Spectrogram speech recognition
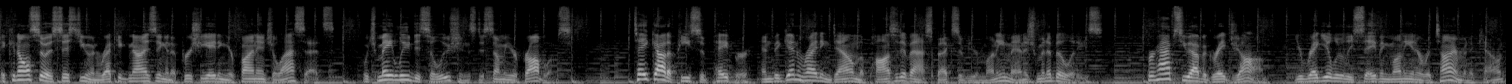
It can also assist you in recognizing and appreciating your financial assets, which may lead to solutions to some of your problems. Take out a piece of paper and begin writing down the positive aspects of your money management abilities. Perhaps you have a great job, you're regularly saving money in a retirement account,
